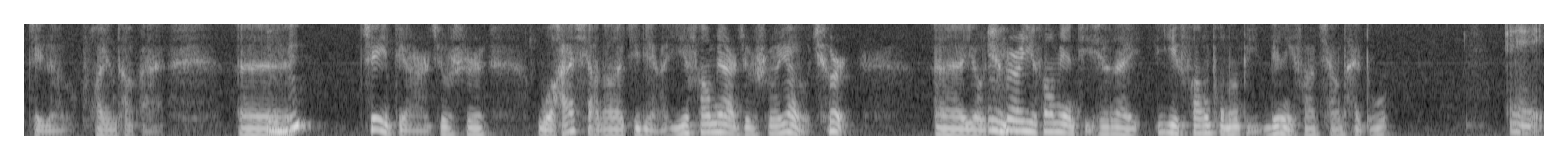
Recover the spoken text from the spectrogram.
这个欢迎套牌，呃，这一点就是我还想到了几点呢。一方面就是说要有趣儿，呃，有趣儿，一方面体现在一方不能比另一方强太多。哎，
